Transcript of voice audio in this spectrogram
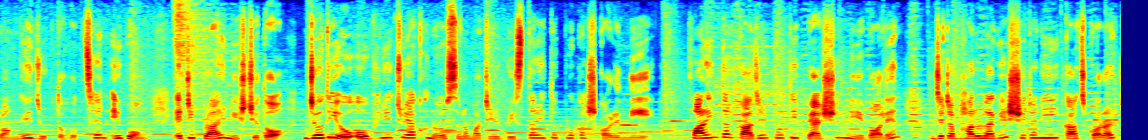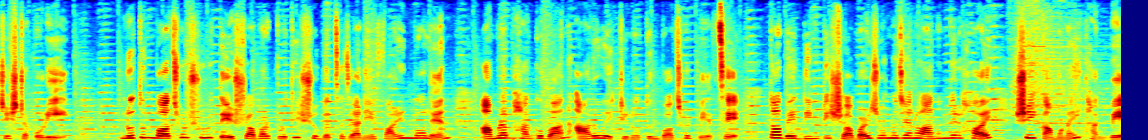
সঙ্গে যুক্ত হচ্ছেন এবং এটি প্রায় নিশ্চিত। যদিও অভিনেত্রী এখনও সিনেমাটির বিস্তারিত প্রকাশ করেননি। ফারিন তার কাজের প্রতি প্যাশন নিয়ে বলেন, যেটা ভালো লাগে সেটা নিয়েই কাজ করার চেষ্টা করি। নতুন বছর শুরুতে সবার প্রতি শুভেচ্ছা জানিয়ে ফারিন বলেন, আমরা ভাগ্যবান আরও একটি নতুন বছর পেয়েছে, তবে দিনটি সবার জন্য যেন আনন্দের হয়, সেই কামনাই থাকবে।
